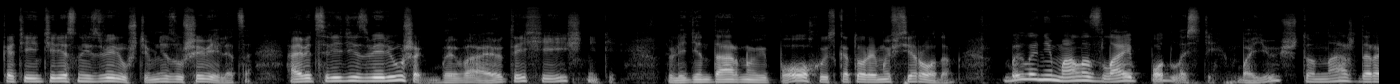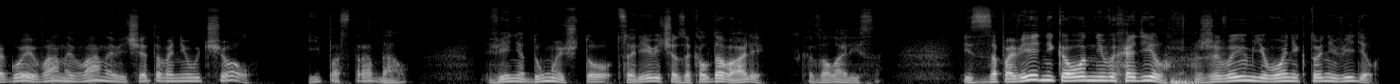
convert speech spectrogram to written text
какие интересные зверюшки внизу шевелятся. А ведь среди зверюшек бывают и хищники. В легендарную эпоху, из которой мы все родом, было немало зла и подлости. Боюсь, что наш дорогой Иван Иванович этого не учел и пострадал. Веня думает, что царевича заколдовали, сказала Алиса. Из заповедника он не выходил, живым его никто не видел,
